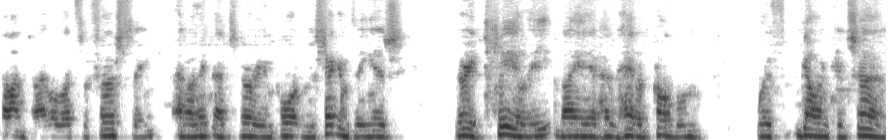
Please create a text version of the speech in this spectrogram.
timetable. That's the first thing. And I think that's very important. The second thing is very clearly they have had a problem with going concern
